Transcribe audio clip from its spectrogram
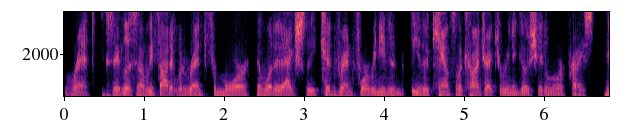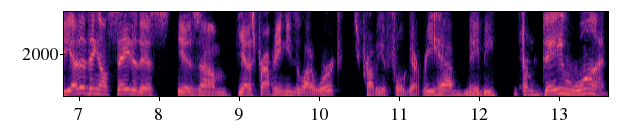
rent. You can say, listen, we thought it would rent for more than what it actually could rent for. We need to either cancel the contract or renegotiate a lower price. The other thing I'll say to this is, um, yeah, this property needs a lot of work. It's probably a full gut rehab, maybe from day one,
